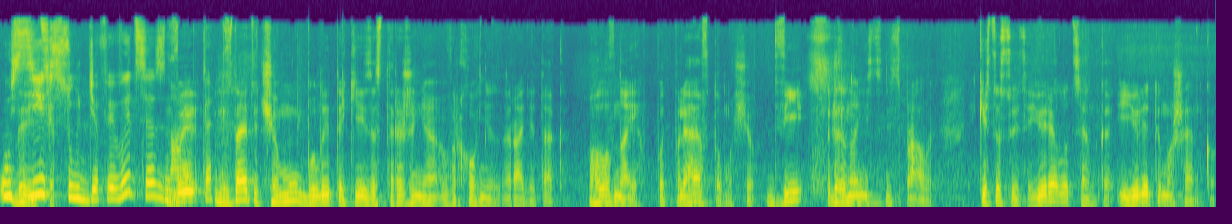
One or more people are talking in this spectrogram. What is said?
усіх Дивіться. суддів, і ви це знаєте. Ви знаєте, чому були такі застереження в Верховній Раді, так? Головна їх полягає в тому, що дві резонансні справи, які стосуються Юрія Луценка і Юлії Тимошенко,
